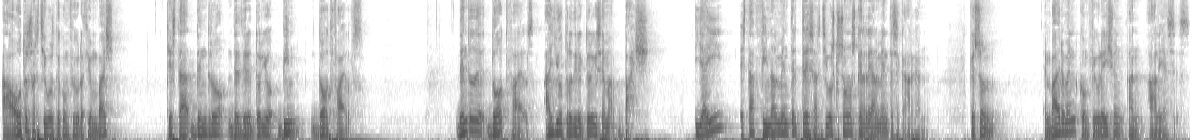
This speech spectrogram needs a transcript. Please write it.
a otros archivos de configuración bash que está dentro del directorio bin.files. Dentro de .files hay otro directorio que se llama bash. Y ahí está finalmente tres archivos que son los que realmente se cargan, que son environment, configuration and aliases.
